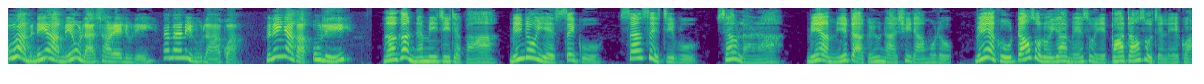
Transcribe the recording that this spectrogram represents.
ဦးကမနေ့ကမင်းကိုလာချတဲ့လူတွေမှတ်မှန်းမိဘူးလားကွာ မနေ့ညကဦးလေးငါကနာမည်ကြီးတပါမင်းတို့ရဲ့စိတ်ကိုစမ်းစစ်ကြည့်ဖို့ရောက်လာတာမမင်းကမေတ္တာကရုဏာရှိတာမို့လို့မင်းအခုတောင်းဆိုလို့ရမယ်ဆိုရင်ဘာတောင်းဆိုခြင်းလဲကွာ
